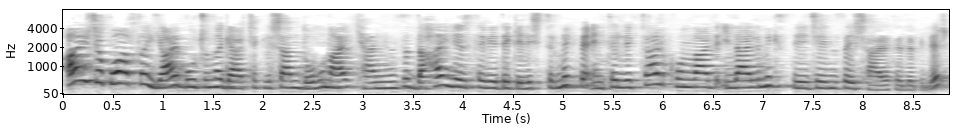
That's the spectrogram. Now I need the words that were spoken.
Ayrıca bu hafta yay burcunda gerçekleşen dolunay kendinizi daha ileri seviyede geliştirmek ve entelektüel konularda ilerlemek isteyeceğinize işaret edebilir.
